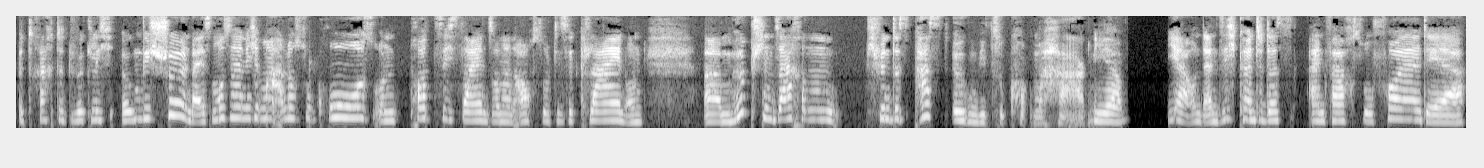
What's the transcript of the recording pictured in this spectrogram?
betrachtet wirklich irgendwie schön, weil es muss ja nicht immer alles so groß und protzig sein, sondern auch so diese kleinen und ähm, hübschen Sachen. Ich finde, das passt irgendwie zu Kopenhagen. Ja, Ja, und an sich könnte das einfach so voll der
